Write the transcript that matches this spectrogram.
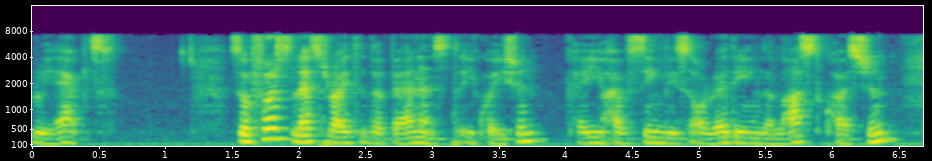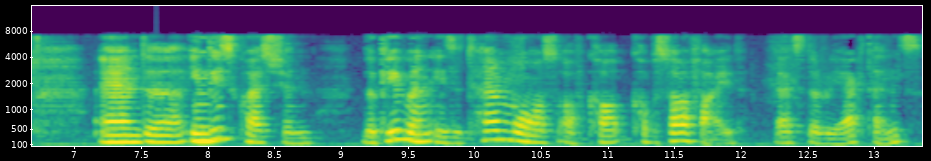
reacts? So first, let's write the balanced equation. Okay, you have seen this already in the last question. And uh, in this question, the given is 10 moles of co copper sulfide, that's the reactants.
